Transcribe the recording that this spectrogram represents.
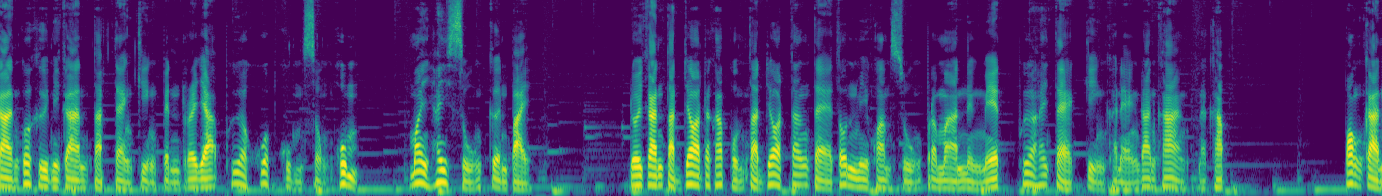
การก็คือมีการตัดแต่งกิ่งเป็นระยะเพื่อควบคุมทรงพุ่ม ไม่ให้สูงเกินไป โดยการตัดยอดนะครับ ผมตัดยอดตั้งแต่ต้นมีความสูงประมาณ 1 เมตร เพื่อให้แตกกิ่งแขนงด้านข้างนะครับ ป้องกัน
